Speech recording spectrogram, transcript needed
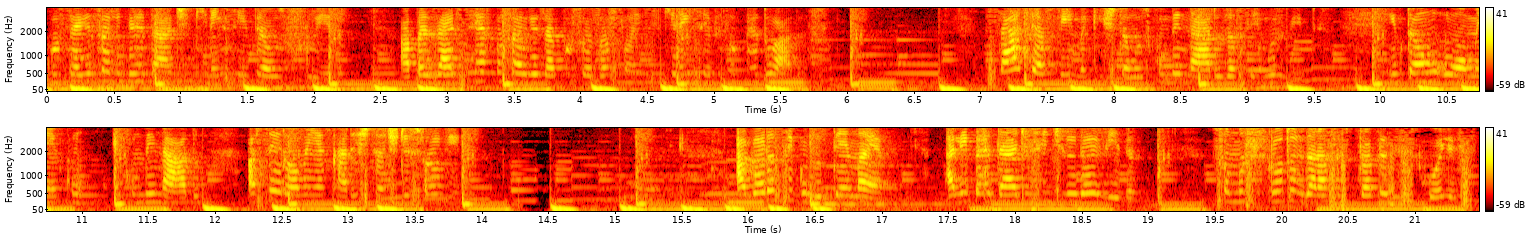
consegue sua liberdade, que nem sempre é usufruída, apesar de se responsabilizar por suas ações, que nem sempre são perdoadas. Sartre afirma que estamos condenados a sermos livres, então o homem é condenado a ser homem a cada instante de sua vida. Agora, o segundo tema é a liberdade e o sentido da vida. Somos frutos das nossas próprias escolhas?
